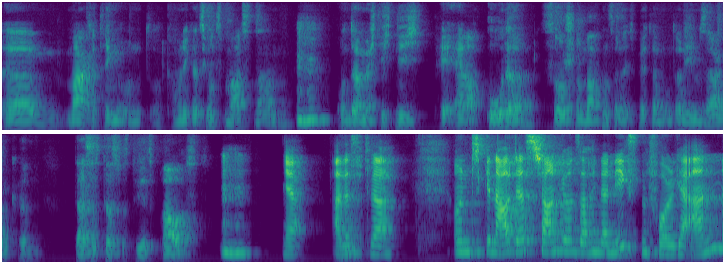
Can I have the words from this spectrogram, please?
ähm, Marketing und, und Kommunikationsmaßnahmen. Mhm. Und da möchte ich nicht PR oder Social machen, sondern ich möchte einem Unternehmen sagen können, das ist das, was du jetzt brauchst. Mhm. Ja, alles Nicht. klar. Und genau das schauen wir uns auch in der nächsten Folge an,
